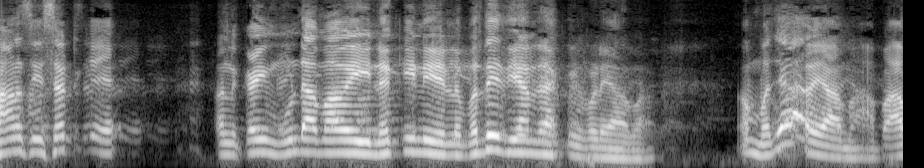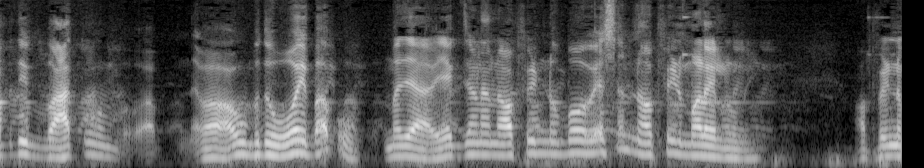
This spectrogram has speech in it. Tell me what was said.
હાણસી સટકે અને કઈ મુંડામાં આવે એ નક્કી નહીં એટલે બધે ધ્યાન રાખવું પડે આમાં. મજા આવે આમાં. આ બધી વાતો, આવું બધું હોય બાપુ. મજા આવે. એક જણાને અફીણનું બહુ વ્યસન ને અફીણ મળેલું નહીં. અફીણ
